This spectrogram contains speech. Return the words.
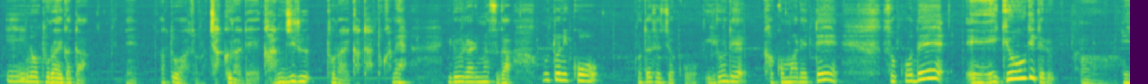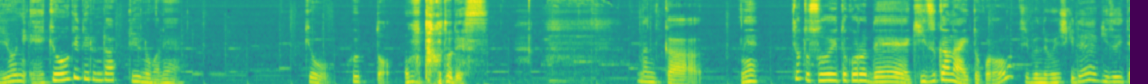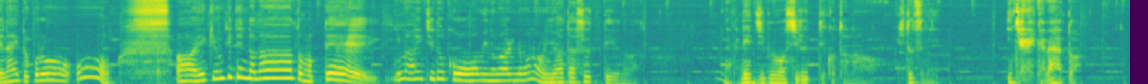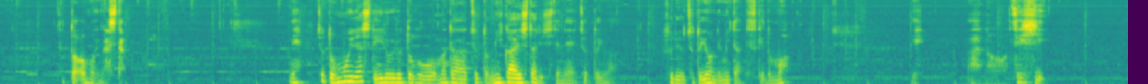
の捉え方、ね、あとはそのチャクラで感じる捉え方とかね。いろいろありますが本当にこう私たちはこう色で囲まれてそこで、えー、影響を受けてる、うん、非常に影響を受けてるんだっていうのがね今日ふっと思ったことです。なんかね。ちょっとそういうところで気づかないところ自分で無意識で気づいてないところをああ影響を受けてんだなと思って今一度こう身の回りのものを見渡すっていうのはなんかね自分を知るっていうことの一つにいいんじゃないかなとちょっと思いました。ね、ちょっと思い出していろいろとこうまたちょっと見返したりしてねちょっと今それをちょっと読んでみたんですけどもあのぜひ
